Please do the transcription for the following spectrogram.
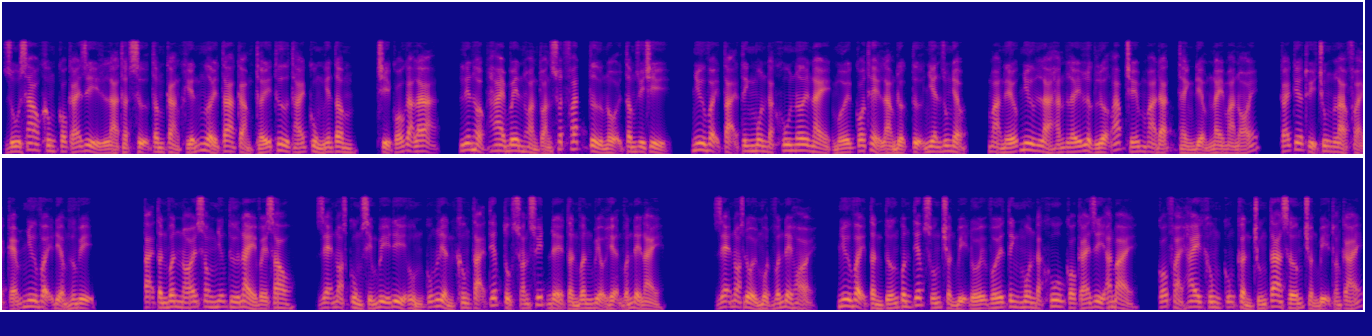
dù sao không có cái gì là thật sự tâm càng khiến người ta cảm thấy thư thái cùng yên tâm, chỉ có gạ lạ, liên hợp hai bên hoàn toàn xuất phát từ nội tâm duy trì như vậy tại tinh môn đặc khu nơi này mới có thể làm được tự nhiên dung nhập, mà nếu như là hắn lấy lực lượng áp chế mà đặt thành điểm này mà nói, cái kia thủy chung là phải kém như vậy điểm hương vị. Tại tần vân nói xong những thứ này về sau, rẽ nọt cùng xím bị đi ủn cũng liền không tại tiếp tục xoắn suýt để tần vân biểu hiện vấn đề này. Rẽ nọt đổi một vấn đề hỏi, như vậy tần tướng quân tiếp xuống chuẩn bị đối với tinh môn đặc khu có cái gì an bài, có phải hay không cũng cần chúng ta sớm chuẩn bị thoáng cái?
